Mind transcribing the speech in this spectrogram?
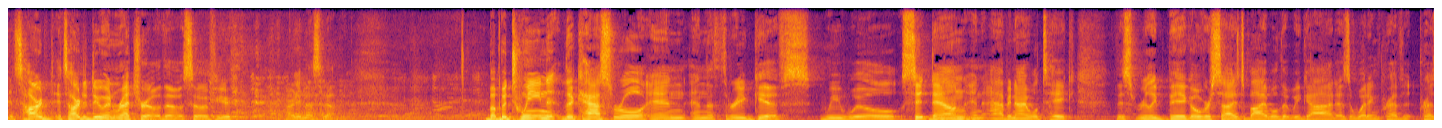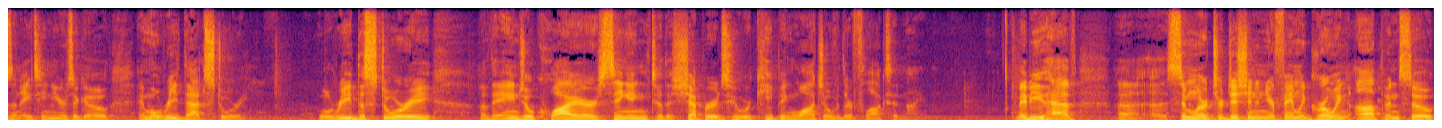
It's hard. It's hard to do in retro though. So if you already messed it up. But between the casserole and, and the three gifts, we will sit down, and Abby and I will take this really big, oversized Bible that we got as a wedding present 18 years ago, and we'll read that story. We'll read the story of the angel choir singing to the shepherds who were keeping watch over their flocks at night. Maybe you have a similar tradition in your family growing up, and so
